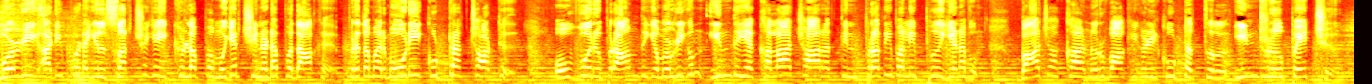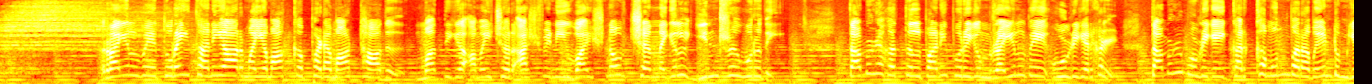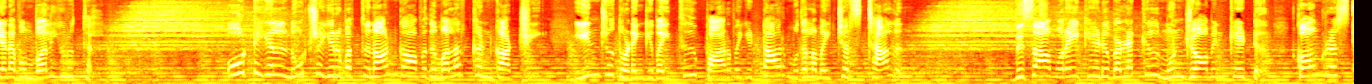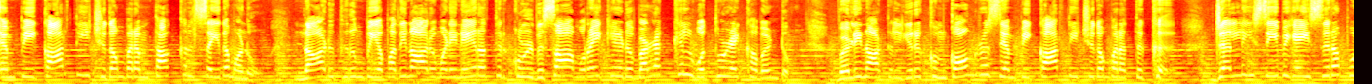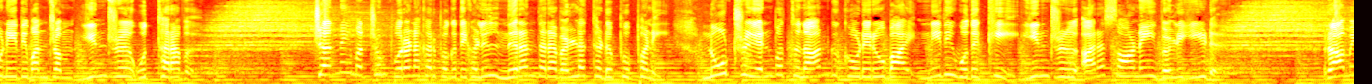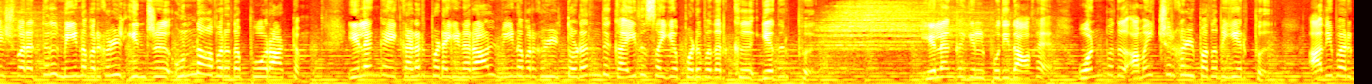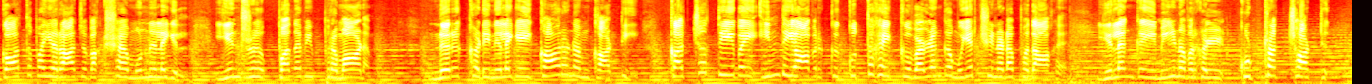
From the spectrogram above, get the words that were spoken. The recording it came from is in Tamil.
மொழி அடிப்படையில் சர்ச்சையை கிளப்ப முயற்சி நடப்பதாக பிரதமர் மோடி குற்றச்சாட்டு. ஒவ்வொரு பிராந்திய மொழியும் இந்திய கலாச்சாரத்தின் பிரதிபலிப்பு எனவும் பாஜக நிர்வாகிகள் கூட்டத்தில் இன்று பேச்சு. ரயில்வே துறை தனியார் மயமாக்கப்பட மாட்டாது மத்திய அமைச்சர் அஸ்வினி வைஷ்ணவ் சென்னையில் இன்று உறுதி. தமிழகத்தில் பணிபுரியும் ரயில்வே ஊழியர்கள் தமிழ் மொழியை கற்க முன்வர வேண்டும் எனவும் வலியுறுத்தல். ஊட்டியில் நூற்றி இருபத்து நான்காவது மலர் கண்காட்சி. இன்று தொடங்கி வைத்து பார்வையிட்டார் முதலமைச்சர் ஸ்டாலின். விசா முறைகேடு வழக்கில் முன்ஜாமீன் கேட்டு காங்கிரஸ் எம்பி கார்த்தி சிதம்பரம் தாக்கல் செய்த மனு. நாடு திரும்பிய பதினாறு மணி நேரத்திற்குள் விசா முறைகேடு வழக்கில் ஒத்துழைக்க வேண்டும். வெளிநாட்டில் இருக்கும் காங்கிரஸ் எம்பி கார்த்தி சிதம்பரத்துக்கு டெல்லி சிபிஐ சிறப்பு நீதிமன்றம் இன்று உத்தரவு. சென்னை மற்றும் புறநகர் பகுதிகளில் நிரந்தர வெள்ளத்தடுப்பு பணி. நூற்று எண்பத்து நான்கு கோடி ரூபாய் நிதி ஒதுக்கி இன்று அரசாணை வெளியீடு. ராமேஸ்வரத்தில் மீனவர்கள் இன்று உண்ணாவிரத போராட்டம். இலங்கை கடற்படையினரால் மீனவர்கள் தொடர்ந்து கைது செய்யப்படுவதற்கு எதிர்ப்பு. இலங்கையில் புதிதாக ஒன்பது அமைச்சர்கள் பதவியேற்பு. அதிபர் கோத்தபய ராஜபக்ஷ முன்னிலையில் இன்று பதவி பிரமாணம். நெருக்கடி நிலையை காரணம் காட்டி கச்சத்தீவை இந்தியாவிற்கு குத்தகைக்கு வழங்க முயற்சி நடப்பதாக இலங்கை மீனவர்கள் குற்றச்சாட்டு.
